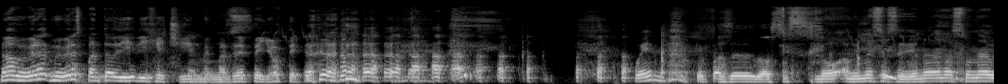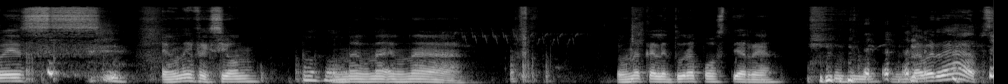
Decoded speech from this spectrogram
No, me hubiera, me hubiera espantado y dije, ching, me pasé de peyote. bueno, me pasé de dosis. No, a mí me sucedió nada más una vez en una infección, una, una, en una, en una calentura post-diarrea. La verdad. Sí,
